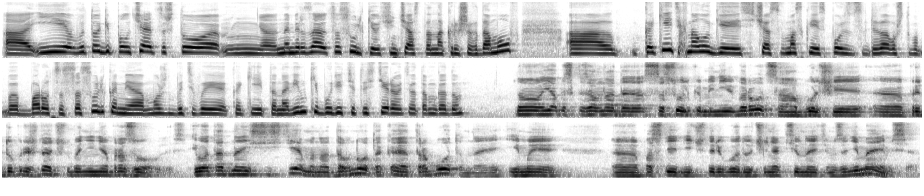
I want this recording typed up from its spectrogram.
А, и в итоге получается, что намерзают сосульки очень часто на крышах домов. А, какие технологии сейчас в Москве используются для того, чтобы бороться с сосульками? Может быть, вы какие-то новинки будете тестировать в этом году? Но я бы сказал, надо с сосульками не бороться, а больше э, предупреждать, чтобы они не образовывались. И вот одна из систем, она давно такая отработанная, и мы последние четыре года очень активно этим занимаемся,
